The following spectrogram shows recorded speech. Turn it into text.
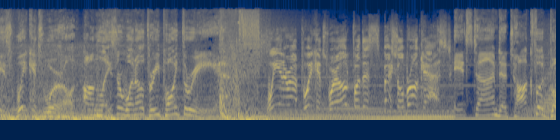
is Wicket's World on Laser 103.3. We interrupt Wicket's World for this special broadcast. It's time to talk football.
